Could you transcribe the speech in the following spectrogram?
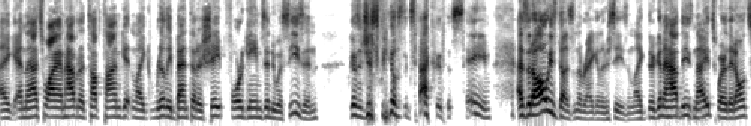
Like, and that's why I'm having a tough time getting like really bent out of shape four games into a season because it just feels exactly the same as it always does in the regular season. Like they're going to have these mm-hmm. nights where they don't,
